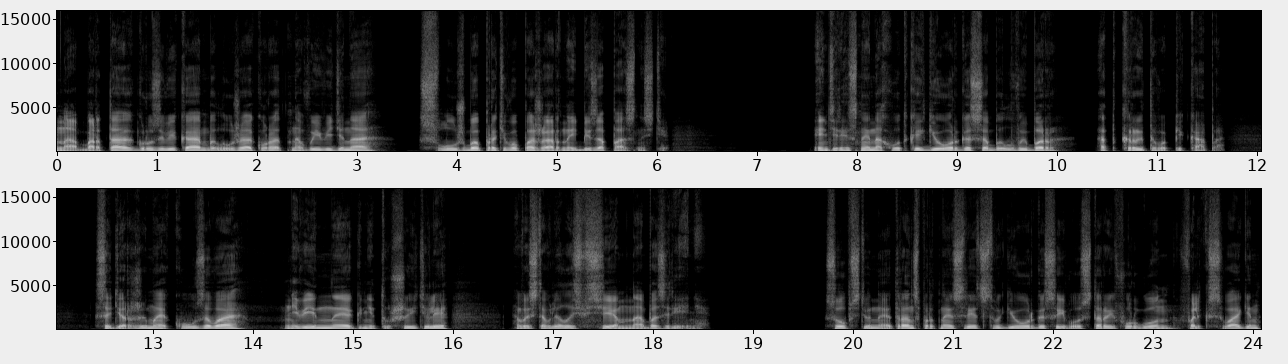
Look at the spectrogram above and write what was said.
на бортах грузовика было уже аккуратно выведено «Служба противопожарной безопасности». Интересной находкой Георгаса был выбор открытого пикапа. Содержимое кузова, невинные огнетушители выставлялось всем на обозрение. Собственное транспортное средство Георгаса, его старый фургон Volkswagen,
